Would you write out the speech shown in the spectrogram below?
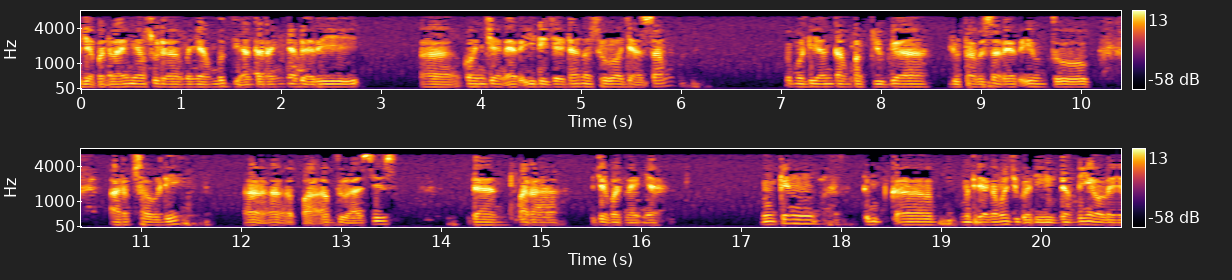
pejabat lain yang sudah menyambut di antaranya dari uh, Konjen RI di Jeddah Nasrullah Jasam. Kemudian tampak juga Duta Besar RI untuk Arab Saudi uh, Pak Abdul Aziz dan para pejabat lainnya. Mungkin uh, Menteri Agama juga didampingi oleh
